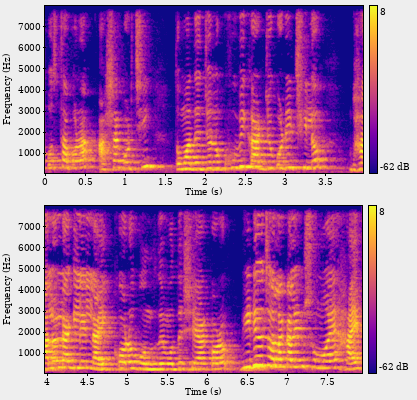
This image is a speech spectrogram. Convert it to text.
উপস্থাপনা। আশা করছি তোমাদের জন্য খুবই কার্যকরী ছিল। ভালো লাগলে লাইক করো, বন্ধুদের মধ্যে শেয়ার করো। ভিডিও চলাকালীন সময়ে হাইপ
